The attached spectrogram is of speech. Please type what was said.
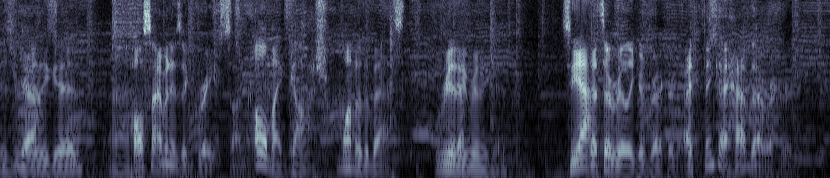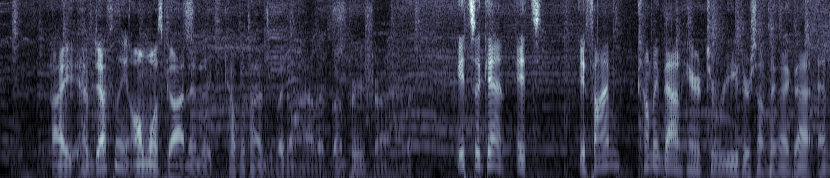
is Yeah. really good. Uh, Paul Simon is a great songwriter. oh my gosh, one of the best. Really, really good. So yeah, That's a really good record. I think I have that record. I have definitely almost gotten it a couple times if I don't have it, but I'm pretty sure I have it. it's again, it's if I'm coming down here to read or something like that, and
